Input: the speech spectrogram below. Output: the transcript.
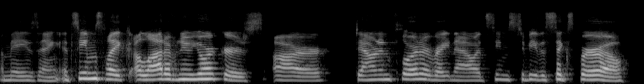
Amazing. It seems like a lot of New Yorkers are down in Florida right now. It seems to be the sixth borough.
